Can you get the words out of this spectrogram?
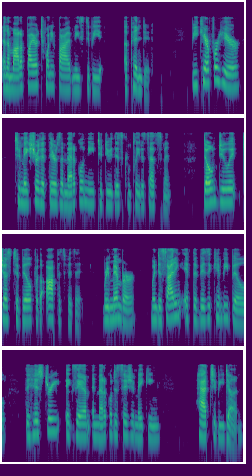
and a modifier 25 needs to be appended. Be careful here to make sure that there's a medical need to do this complete assessment. Don't do it just to bill for the office visit. Remember, when deciding if the visit can be billed, the history, exam, and medical decision making had to be done.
